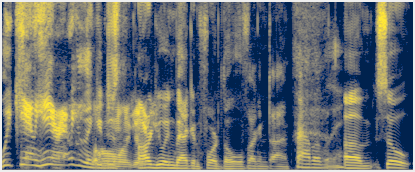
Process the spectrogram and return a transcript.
We can't hear anything. And Oh just arguing back and forth the whole fucking time. Probably. Um, so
